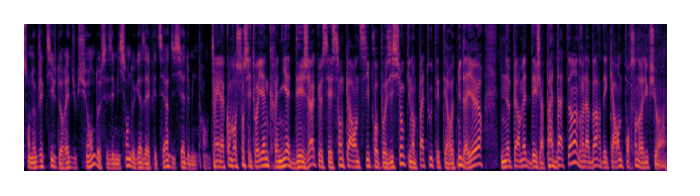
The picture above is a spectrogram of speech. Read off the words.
son objectif de réduction de ses émissions de gaz à effet de serre d'ici à 2030. Et la Convention citoyenne craignait déjà que ces 146 propositions, qui n'ont pas toutes été retenues d'ailleurs, ne permettent déjà pas d'atteindre la barre des 40% de réduction. Hein.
